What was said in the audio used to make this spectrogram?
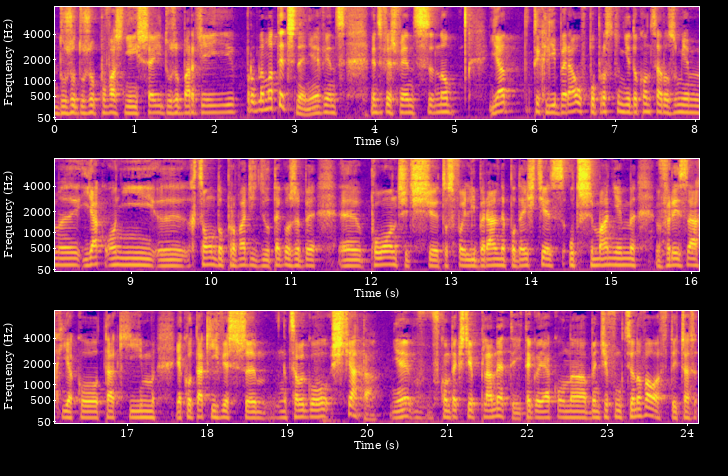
dużo, dużo poważniejsze i dużo bardziej problematyczne, nie? Więc, więc wiesz, więc no ja tych liberałów po prostu nie do końca rozumiem, jak oni chcą doprowadzić do tego, żeby połączyć to swoje liberalne podejście z utrzymaniem w ryzach jako takim, jako takich, wiesz, całego świata, nie? W kontekście planety i tego, jak ona będzie funkcjonowała w tej czas,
